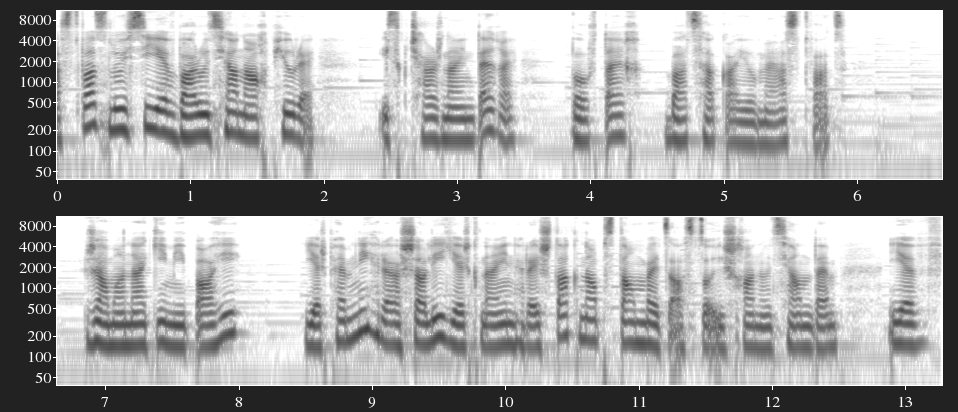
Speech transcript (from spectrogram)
Աստված լույսի եւ բարության աղբյուր է, իսկ չարն այնտեղ է, որտեղ բացակայում է Աստված։ Ժամանակի մի պահի Երբեմնի հրաշալի երկնային հրեշտակն ապստամբեց Աստծո իշխանության դեմ եւ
